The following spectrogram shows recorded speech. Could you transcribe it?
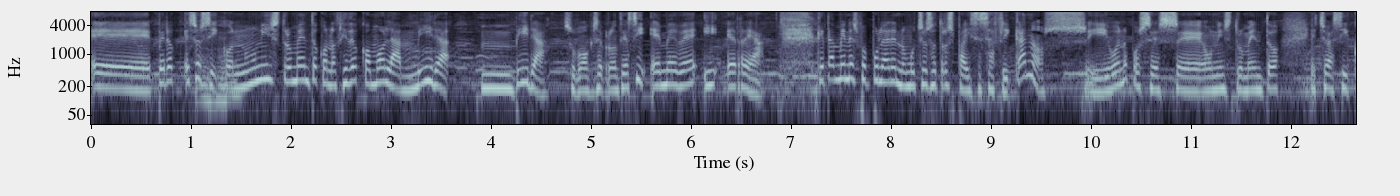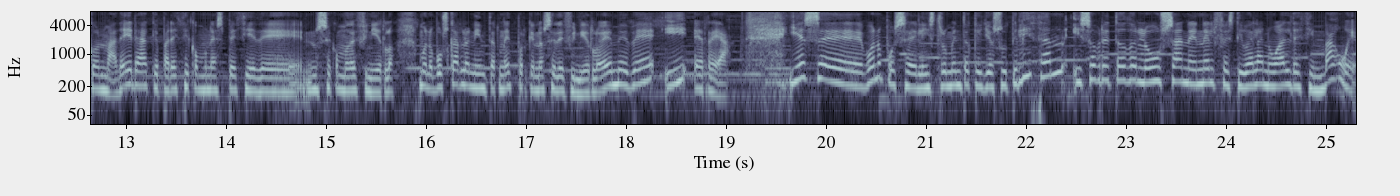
eh, pero eso sí, con un instrumento conocido como la mira, mbira, supongo que se pronuncia así, M-B-I-R-A, que también es popular en muchos otros países africanos. Y bueno, pues es eh, un instrumento hecho así con madera, que parece como una especie de, no sé cómo definirlo. Bueno, buscarlo en internet porque no sé definirlo, M-B-I-R-A. Y es, eh, bueno, pues el instrumento que ellos utilizan y sobre todo lo usan en el Festival Anual de Zimbabue,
